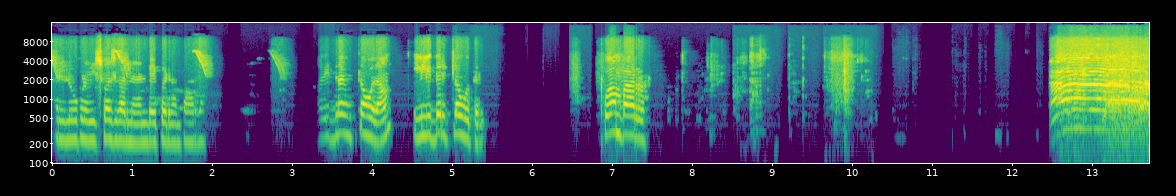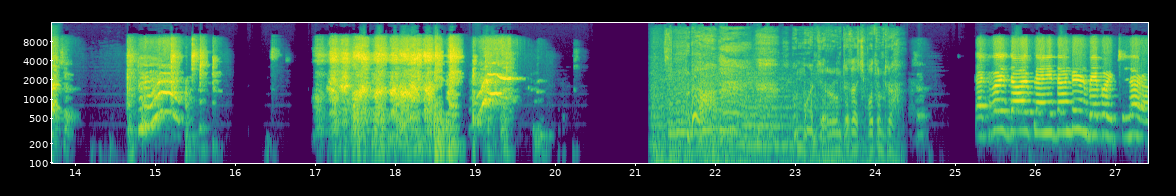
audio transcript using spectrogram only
అరే లోపల విశ్వాస్ గారు నన్ను భయపెడదాం పారా మన ఇద్దరం ఇట్లా పోదాం? వీళ్ళిద్దరు ఇట్లా పోతారు. పోదాం పారా అమ్మ జర్రు ఉంటే చచ్చిపోతుంటరా ప్లాన్ చేద్దాం అంటే నేను భయపడి చిల్లారా.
